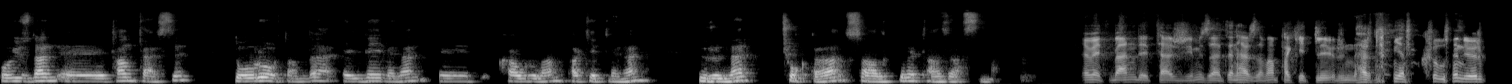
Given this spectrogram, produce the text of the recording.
O yüzden e, tam tersi doğru ortamda el değmeden e, kavrulan, paketlenen ürünler çok daha sağlıklı ve taze aslında. Evet ben de tercihimi zaten her zaman paketli ürünlerden yana kullanıyorum.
